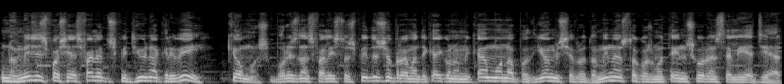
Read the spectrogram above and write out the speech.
Νομίζεις πως η ασφάλεια του σπιτιού είναι ακριβή; Κι όμως, μπορείς να ασφαλίσεις το σπίτι σου πραγματικά οικονομικά μόνο από 2,5 ευρώ το μήνα στο cosmoteinsurance.gr.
